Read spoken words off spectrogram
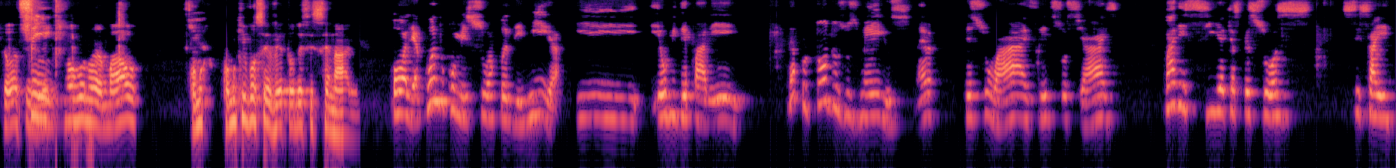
Então, assim, esse novo normal, como, como que você vê todo esse cenário? Olha, quando começou a pandemia e eu me deparei né, por todos os meios, né, pessoais, redes sociais, parecia que as pessoas se sair,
